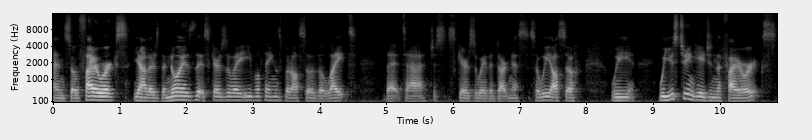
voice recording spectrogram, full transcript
And so fireworks, yeah, there's the noise that scares away evil things, but also the light that uh, just scares away the darkness. So we also we we used to engage in the fireworks,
